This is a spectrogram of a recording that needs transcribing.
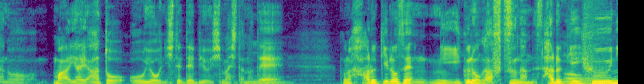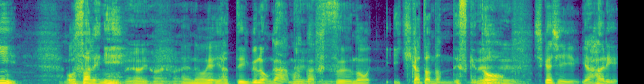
あの、まあ、やや後を追うようにしてデビューしましたので、この春樹路線に行くのが普通なんです。春樹風におしゃれに、あのやっていくのが、まあ、普通の生き方なんですけど、ええ。しかしやはり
